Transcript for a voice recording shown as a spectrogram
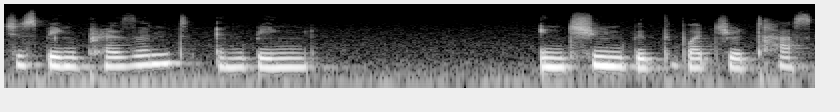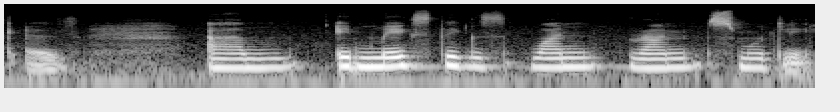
just being present and being in tune with what your task is, um, it makes things one run smoothly,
